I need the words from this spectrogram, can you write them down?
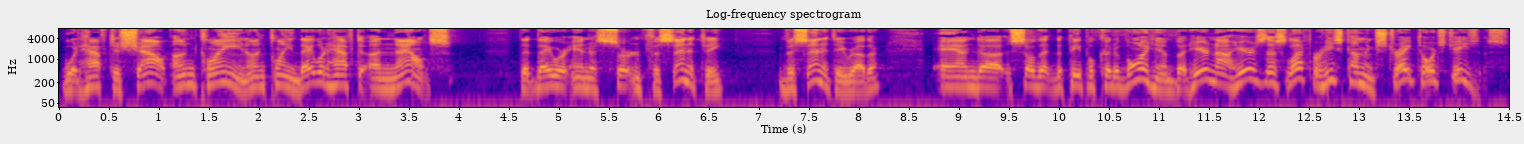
would have to shout, unclean, unclean. They would have to announce that they were in a certain vicinity, vicinity rather, and uh, so that the people could avoid him. But here now, here's this leper. He's coming straight towards Jesus.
